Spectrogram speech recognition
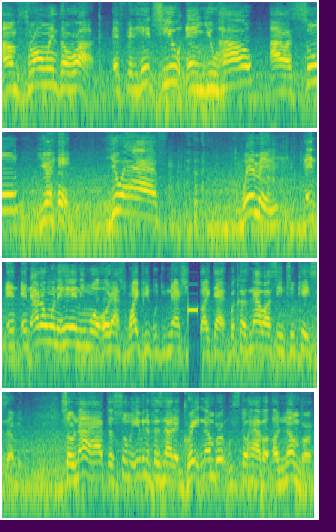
I'm throwing the rock. If it hits you and you howl, I assume you're hit. You have women, and, and, and I don't want to hear anymore, oh, that's white people do that shit like that, because now I've seen two cases of it. So now I have to assume, even if it's not a great number, we still have a, a number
